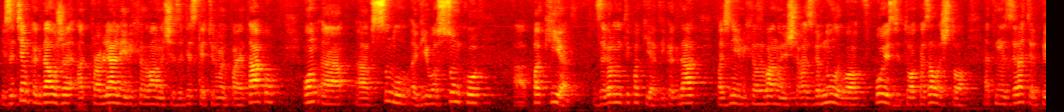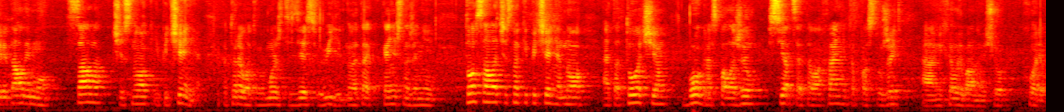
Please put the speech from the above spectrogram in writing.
И затем, когда уже отправляли Михаила Ивановича из одесской тюрьмы по этапу, он а, а, всунул в его сумку а, пакет, завернутый пакет. И когда позднее Михаил Иванович развернул его в поезде, то оказалось, что этот надзиратель передал ему сало, чеснок и печенье, которые вот вы можете здесь увидеть. Но это, конечно же, не то сало, чеснок и печенье, но это то, чем Бог расположил сердце этого охранника послужить а, Михаилу Ивановичу Хореву.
